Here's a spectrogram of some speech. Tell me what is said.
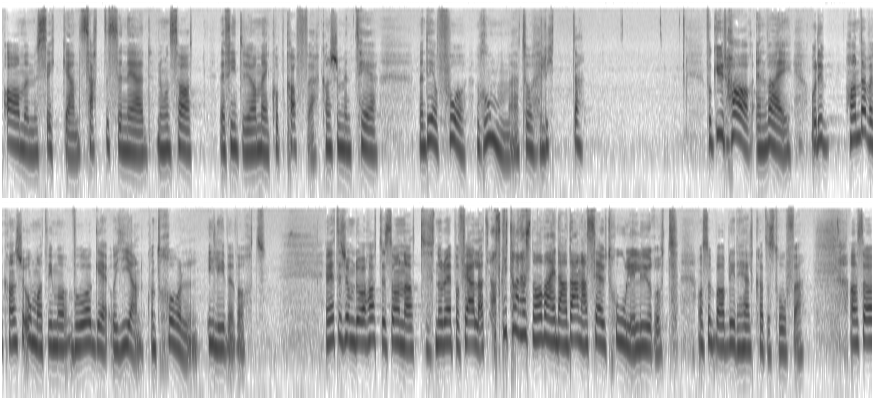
av med musikken, sette seg ned. Noen sa at det er fint å gjøre med en kopp kaffe, kanskje med en te. Men det å få rommet til å lytte. For Gud har en vei, og det handler vel kanskje om at vi må våge å gi han kontrollen i livet vårt. Jeg vet ikke om du har hatt det sånn at når du er på fjellet at ja, skal vi ta den snarveien der, den ser utrolig lur ut. Og så bare blir det helt katastrofe. Altså,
